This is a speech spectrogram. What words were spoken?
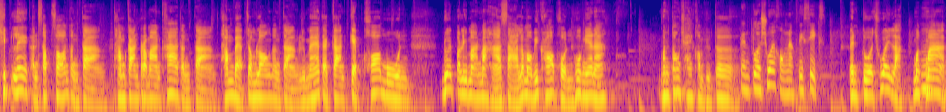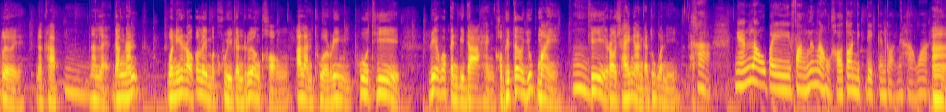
คิดเลขอันซับซ้อนต่างๆทำการประมาณค่าต่างๆทำแบบจำลองต่างๆ หรือแม้แต่การเก็บข้อมูลด้วยปริมาณมหาศาลแล้วมาวิเคราะห์ผลพวกเนี้ยนะ มันต้องใช้คอมพิวเตอร์ เป็นตัวช่วยของนักฟิสิกส์ เป็นตัวช่วยหลักมาก ๆ เลยนะครับอืมนั่นแหละ ดังนั้นวันนี้เราก็เลยมาคุยกันเรื่องของอลันทัวริงผู้ที่เรียกว่าเป็นบิดาแห่งคอมพิวเตอร์ยุคใหม่ที่เราใช้งานกันทุกวันนี้ ค่ะ งั้นเราไปฟังเรื่องราวของเขาตอนเด็ก ๆ กันก่อนไหมคะว่าอ่า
